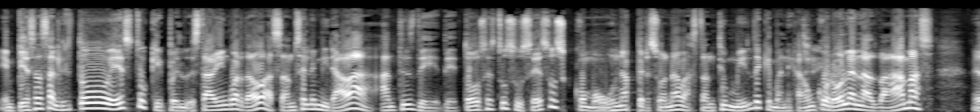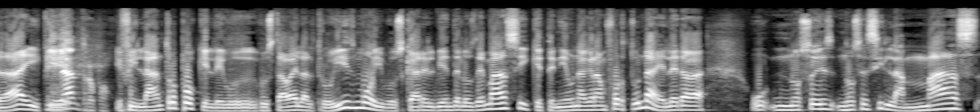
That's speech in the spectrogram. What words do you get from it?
empieza a salir todo esto que pues estaba bien guardado. A Sam se le miraba antes de, de todos estos sucesos como una persona bastante humilde que manejaba un Corolla en las Bahamas, ¿verdad? Y que, filántropo. Y filántropo que le gustaba el altruismo y buscar el bien de los demás y que tenía una gran fortuna. Él era no sé, no sé si la más,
